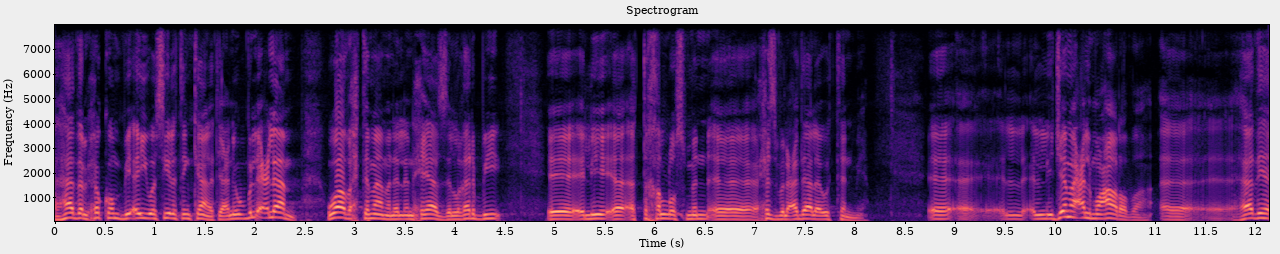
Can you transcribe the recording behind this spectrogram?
هذا الحكم بأي وسيلة كانت. يعني وبالإعلام واضح تماما الانحياز الغربي للتخلص من حزب العدالة والتنمية. اللي جمع المعارضة هذه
